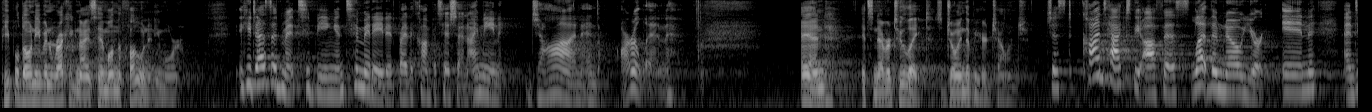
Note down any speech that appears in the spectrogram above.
People don't even recognize him on the phone anymore. He does admit to being intimidated by the competition. I mean, John and Arlen. And it's never too late to join the beard challenge. Just contact the office, let them know you're in, and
